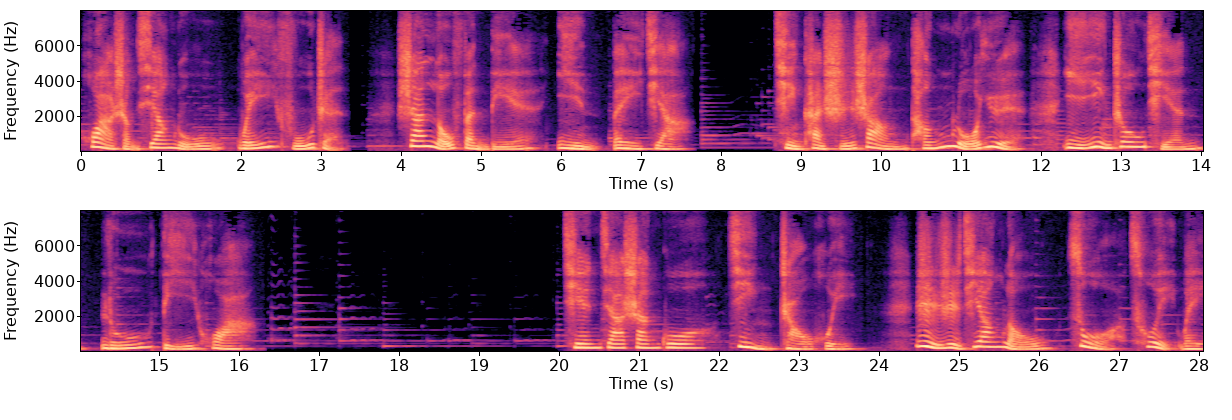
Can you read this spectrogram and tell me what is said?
画省香炉为拂枕，山楼粉蝶饮杯佳。请看石上藤萝月。已映舟前芦荻花。千家山郭尽朝晖，日日江楼作翠微。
